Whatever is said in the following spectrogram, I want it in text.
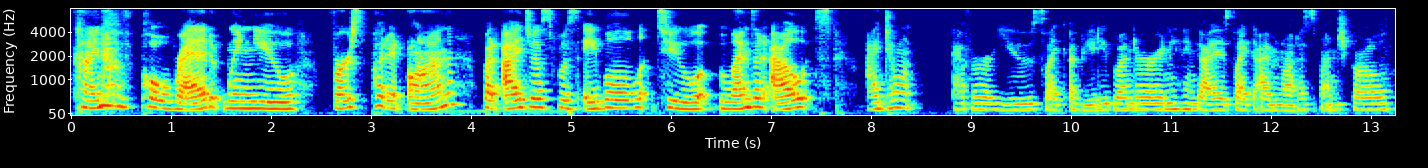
kind of pull red when you first put it on, but I just was able to blend it out. I don't ever use like a beauty blender or anything, guys. Like I'm not a sponge girl.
